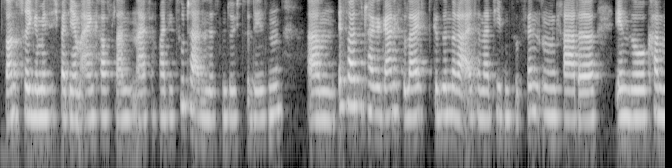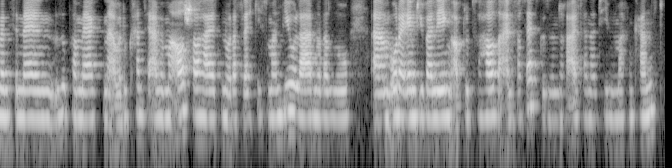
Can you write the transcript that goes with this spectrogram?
sonst regelmäßig bei dir im Einkauf landen, einfach mal die Zutatenlisten durchzulesen ähm, ist heutzutage gar nicht so leicht, gesündere Alternativen zu finden, gerade in so konventionellen Supermärkten. Aber du kannst ja einfach mal Ausschau halten oder vielleicht gehst du mal in einen Bioladen oder so ähm, oder eben überlegen, ob du zu Hause einfach selbst gesündere Alternativen machen kannst.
